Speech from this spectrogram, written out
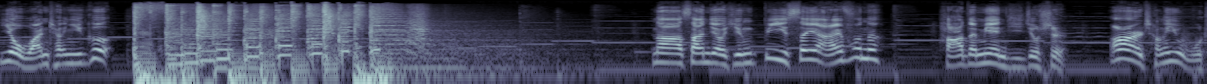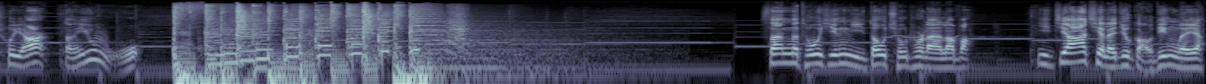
又完成一个。那三角形 BCF 呢？它的面积就是二乘以五除以二等于五。三个图形你都求出来了吧？你加起来就搞定了呀。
